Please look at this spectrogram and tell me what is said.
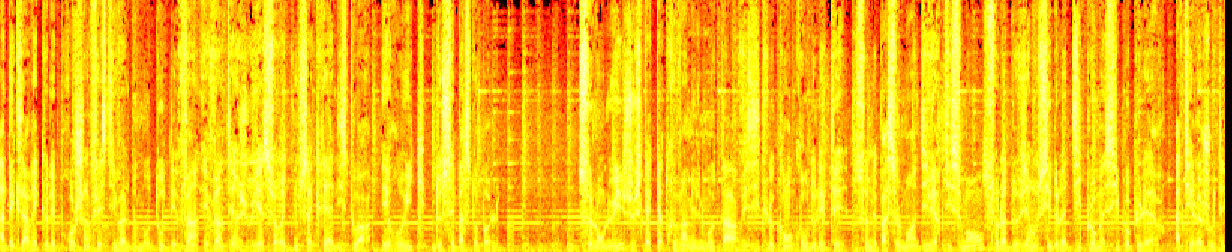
a déclaré que les prochains festivals de motos des 20 et 21 juillet seraient consacrés à l'histoire héroïque de Sébastopol. Selon lui, jusqu'à 80 000 motards visitent le camp au cours de l'été. Ce n'est pas seulement un divertissement, cela devient aussi de la diplomatie populaire, a-t-il ajouté.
